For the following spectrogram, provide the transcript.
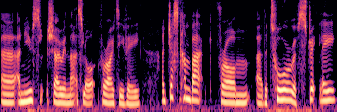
uh, a new show in that slot for ITV. I'd just come back from uh, the tour of Strictly.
